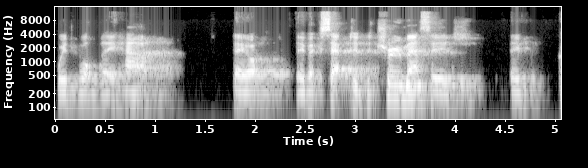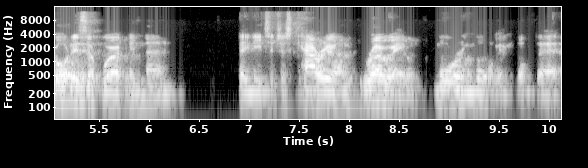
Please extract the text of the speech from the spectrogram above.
with what they have. They are, they've accepted the true message, they God is at work in them. They need to just carry on growing more and more in what they're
